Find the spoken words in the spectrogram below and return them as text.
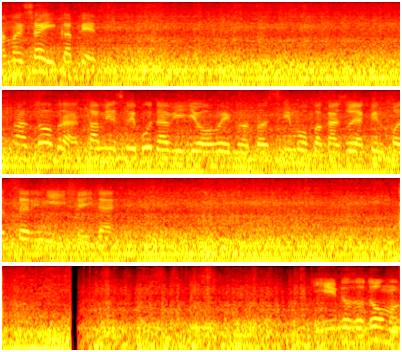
А мишей капець. Так, добре, там якщо буде відео видно, то зніму, покажу, як він постерніше йде. Їду додому.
